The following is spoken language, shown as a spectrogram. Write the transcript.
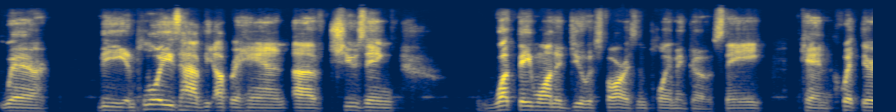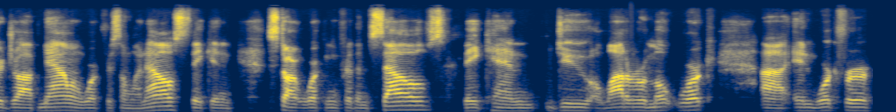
where the employees have the upper hand of choosing what they want to do as far as employment goes. They can quit their job now and work for someone else. They can start working for themselves. They can do a lot of remote work uh, and work for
